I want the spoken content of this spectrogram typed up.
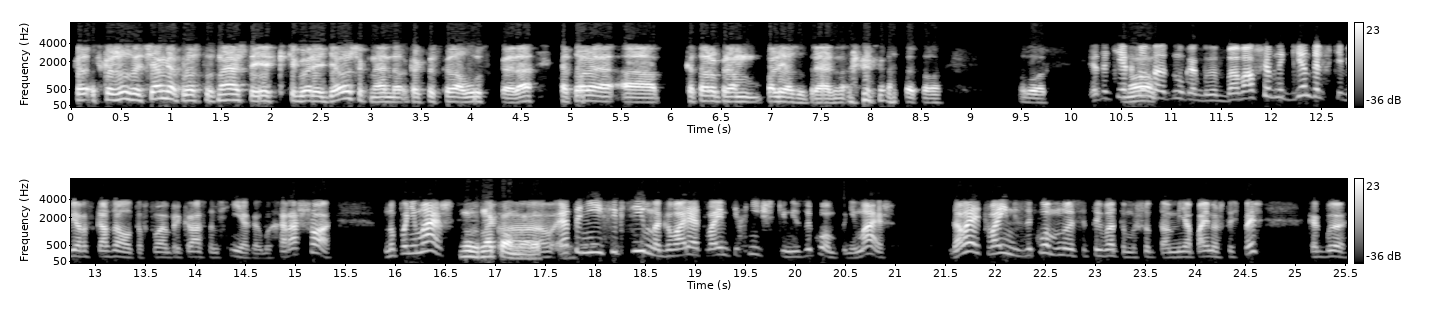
Скажу, зачем я просто знаю, что есть категория девушек, наверное, как ты сказал, узкая, да, которая, а, которые прям полезут реально от этого. Вот. Это те, Но... кто-то, ну, как бы, волшебный Гендальф тебе рассказал это в твоем прекрасном сне, как бы, хорошо. Но понимаешь, ну, знакомый, э, это неэффективно, говоря твоим техническим языком, понимаешь? Давай твоим языком, ну, если ты в этом что-то там меня поймешь, то есть, понимаешь, как бы...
